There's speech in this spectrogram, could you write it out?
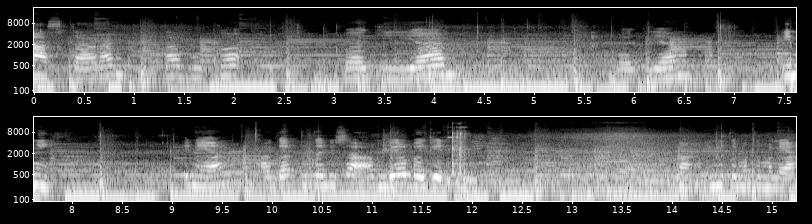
Nah, sekarang kita buka bagian bagian ini. Ini ya, agar kita bisa ambil bagian ini. Nah, ini teman-teman ya.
